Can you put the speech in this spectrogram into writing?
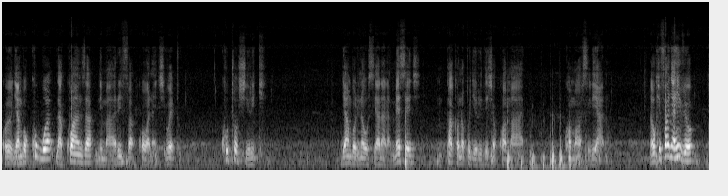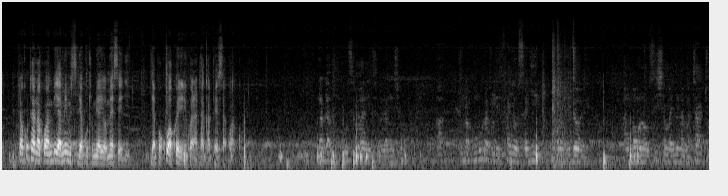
Kwa hiyo jambo kubwa la kwanza ni maarifa kwa wananchi wetu, kutoshiriki jambo linalohusiana na message mpaka unapojiridhisha kwa, ma, kwa mawasiliano. Na ukifanya hivyo utakuta anakuambia mimi sijakutumia hiyo message, japokuwa kweli nilikuwa nataka pesa kwako. Labda usimani swali mwisho. Ah, Tunakumbuka tulifanya usajili wa vidole ambao unahusisha majina matatu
